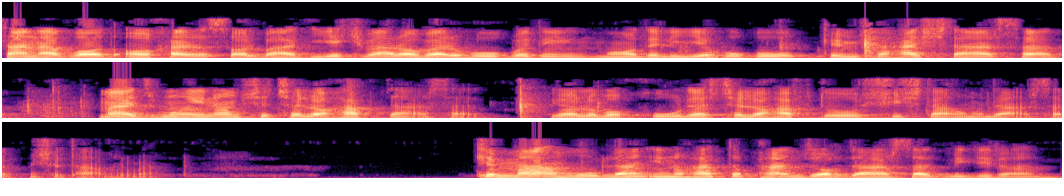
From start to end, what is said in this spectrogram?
سنوات آخر سال بعد یک برابر حقوق بدین معادل یه حقوق که میشه 8 درصد. مجموع اینا میشه 47 درصد. یا حالا با خوردش 47 و 6 درصد میشه تقریبا. که معمولا اینو حتی 50 درصد می‌گیرن.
